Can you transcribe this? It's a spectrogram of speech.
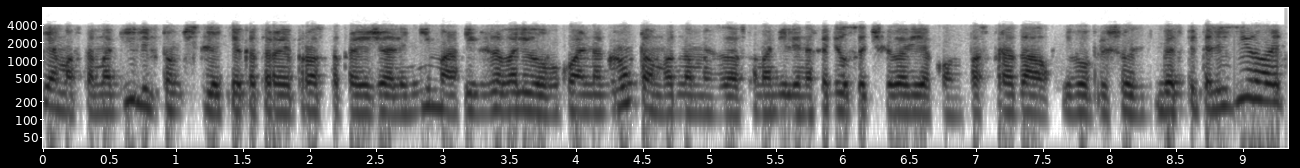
7 автомобилей, в том числе те, которые просто проезжали мимо. Их завалило буквально грунтом. В одном из автомобилей находился человек, он пострадал, его пришлось госпитализировать,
